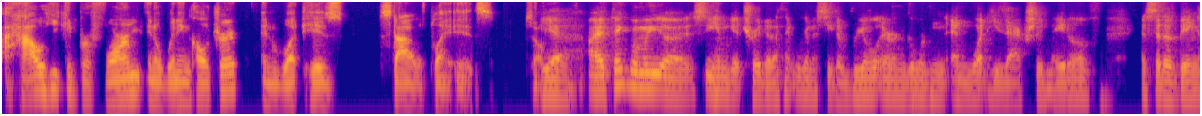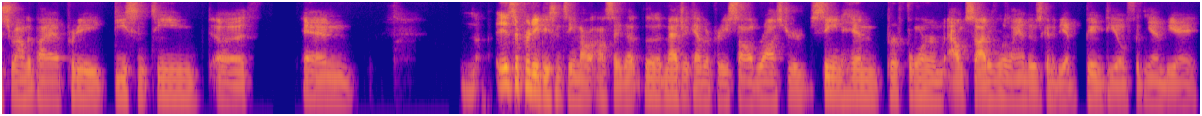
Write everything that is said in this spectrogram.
how he can perform in a winning culture and what his style of play is. So yeah, I think when we uh, see him get traded, I think we're going to see the real Aaron Gordon and what he's actually made of, instead of being surrounded by a pretty decent team. Uh, and it's a pretty decent team. I'll, I'll, say that the Magic have a pretty solid roster. Seeing him perform outside of Orlando is going to be a big deal for the NBA.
